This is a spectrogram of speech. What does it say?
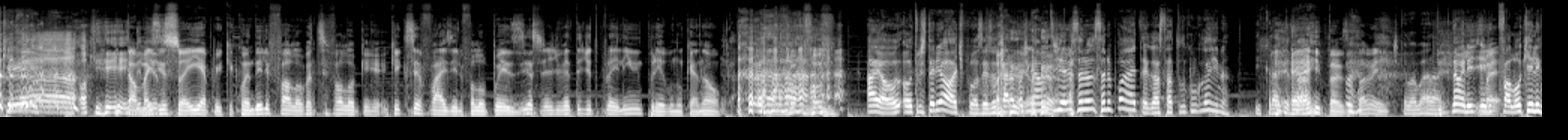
ok. Ah, ok. então, mas beleza. isso aí é porque quando ele falou, quando você falou o que, que, que você faz e ele falou poesia, você já devia ter dito pra ele, e o emprego, não quer não? Aí, ó, outro estereótipo. Às vezes o cara pode ganhar muito dinheiro sendo, sendo poeta e gastar tudo com cocaína. E crack é, então, exatamente. que é mais barato. Não, ele, ele Mas- falou que ele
